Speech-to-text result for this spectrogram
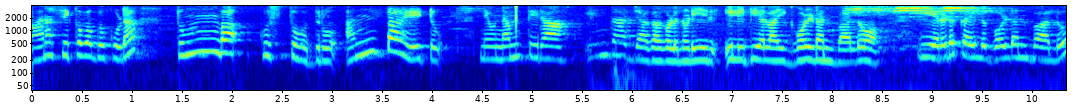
ಮಾನಸಿಕವಾಗೂ ಕೂಡ ತುಂಬ ಕುಸ್ತೋದ್ರು ಅಂತ ಏಟು ನೀವು ನಂಬ್ತೀರಾ? ಇಂಥ ಜಾಗಗಳು ನೋಡಿ ಇಲ್ಲಿ ಇಲ್ಲಿದೆಯಲ್ಲ ಈ ಗೋಲ್ಡನ್ ಬಾಲು ಈ ಎರಡು ಕೈಲು ಗೋಲ್ಡನ್ ಬಾಲು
